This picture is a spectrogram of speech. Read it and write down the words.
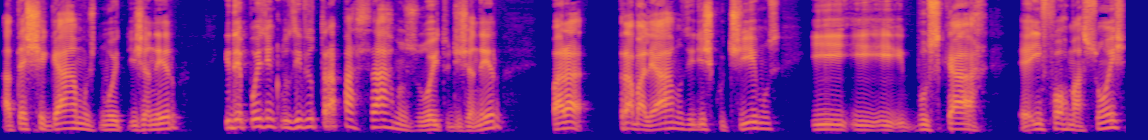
até chegarmos no 8 de janeiro, e depois, inclusive, ultrapassarmos o 8 de janeiro para trabalharmos e discutirmos e, e- e buscar eh, informações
